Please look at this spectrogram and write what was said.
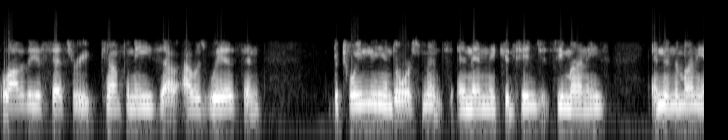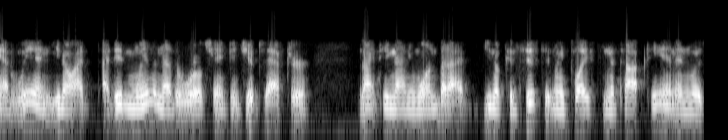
a lot of the accessory companies I, I was with, and between the endorsements and then the contingency monies and then the money I'd win, you know, I I didn't win another World Championships after 1991, but I, you know, consistently placed in the top 10 and was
